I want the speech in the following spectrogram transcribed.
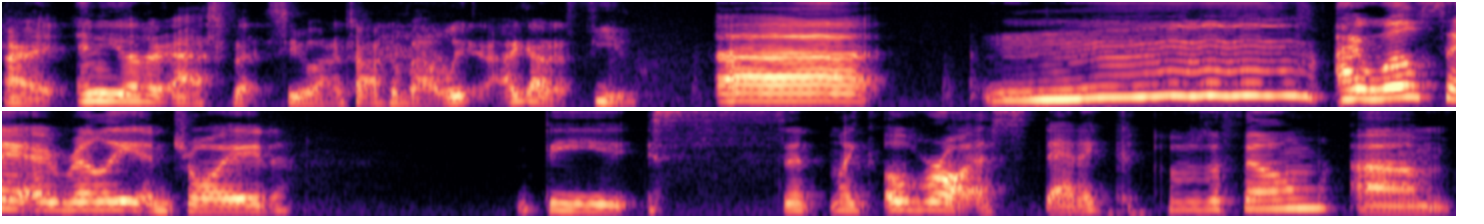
all right any other aspects you want to talk about we i got a few Uh, mm, I will say I really enjoyed the like overall aesthetic of the film. Um,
